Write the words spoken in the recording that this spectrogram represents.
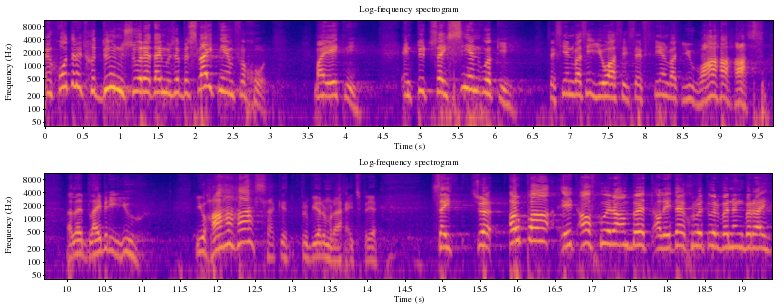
En God het dit gedoen sodat hy moes 'n besluit neem vir God. Maar hy het nie. En toe sy seun ookie. Sy seun was nie Joas nie, sy seun was Joahas. Hulle bly by die Ju. Joahas, ek het probeer om reg uitspreek. Sy so oupa het afgode aanbid, al het hy 'n groot oorwinning bereik.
